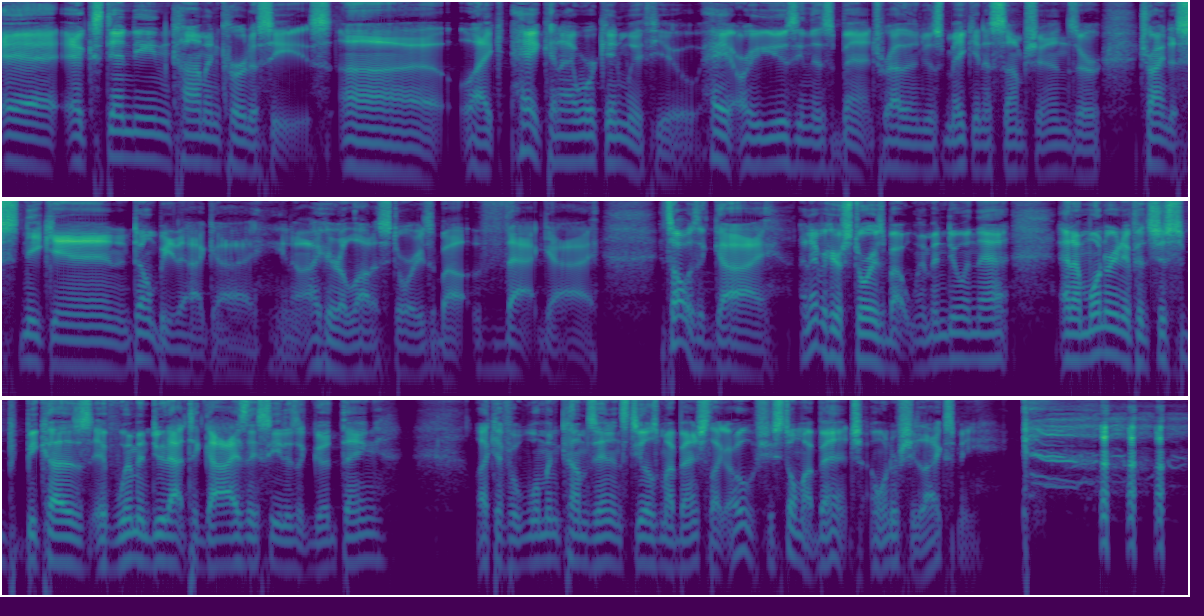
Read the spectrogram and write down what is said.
extending common courtesies uh, like hey can i work in with you? Hey are you using this bench? Rather than just making assumptions or trying to sneak in don't be that guy. You know i hear a lot of stories about that guy. It's always a guy. I never hear stories about women doing that. And i'm wondering if it's just because if women do that to guys they see it as a good thing. Like if a woman comes in and steals my bench like oh she stole my bench. I wonder if she likes me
